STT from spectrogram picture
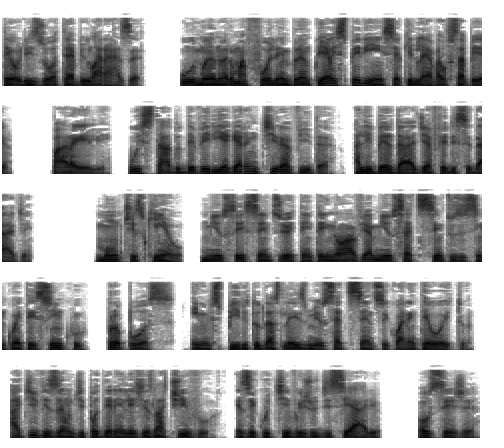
teorizou a tabula rasa. O humano era uma folha em branco e é a experiência que leva ao saber. Para ele, o Estado deveria garantir a vida, a liberdade e a felicidade. Montesquieu, 1689 a 1755, propôs, em O Espírito das Leis 1748, a divisão de poder em legislativo, executivo e judiciário. Ou seja,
